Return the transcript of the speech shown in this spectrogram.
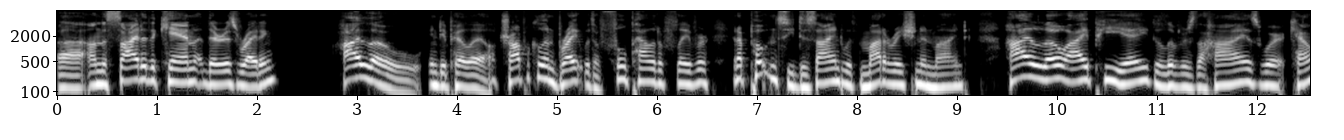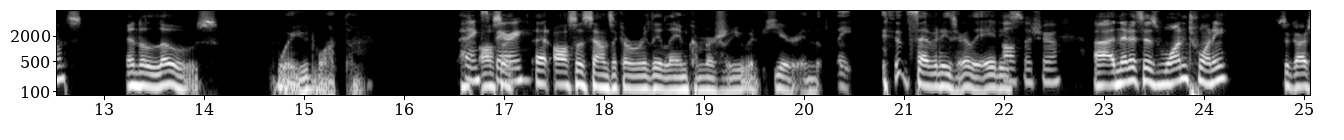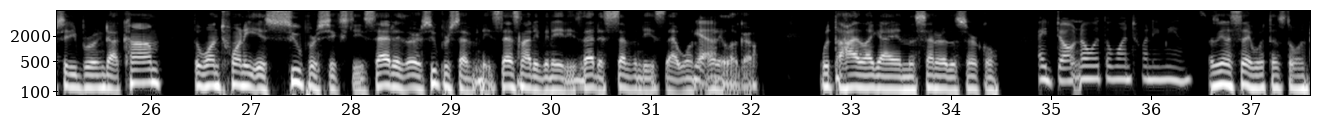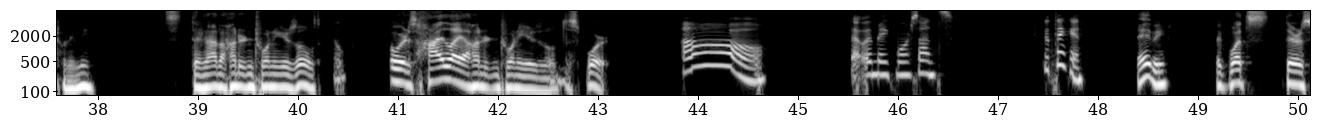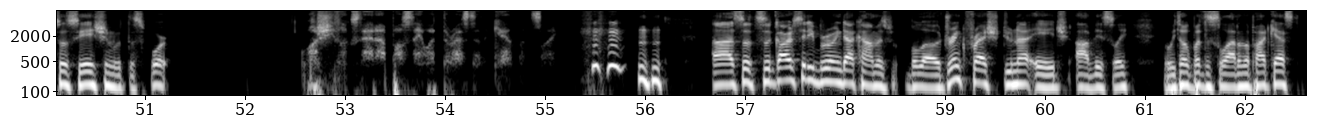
Uh, on the side of the can, there is writing Jai Low India Pale Ale, tropical and bright with a full palette of flavor and a potency designed with moderation in mind. Jai Low IPA delivers the highs where it counts and the lows where you'd want them. That Thanks, also, Barry. That also sounds like a really lame commercial you would hear in the late 70s, early 80s. Also true. Uh, and then it says 120, cigarcitybrewing.com. The 120 is super 60s. That is, or super 70s. That's not even 80s. That is 70s, that 120 logo with the Jai Alai guy in the center of the circle. I don't know what the 120 means. I was going to say, what does the 120 mean? It's, they're not 120 years old. Nope. Or it's jai alai 120 years old, the sport. Oh, that would make more sense. Good thinking. Maybe. Like, what's their association with the sport? While she looks that up, I'll say what the rest of the can looks like. uh, so cigarcitybrewing.com is below. Drink fresh, do not age, obviously. And we talk about this a lot on the podcast.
